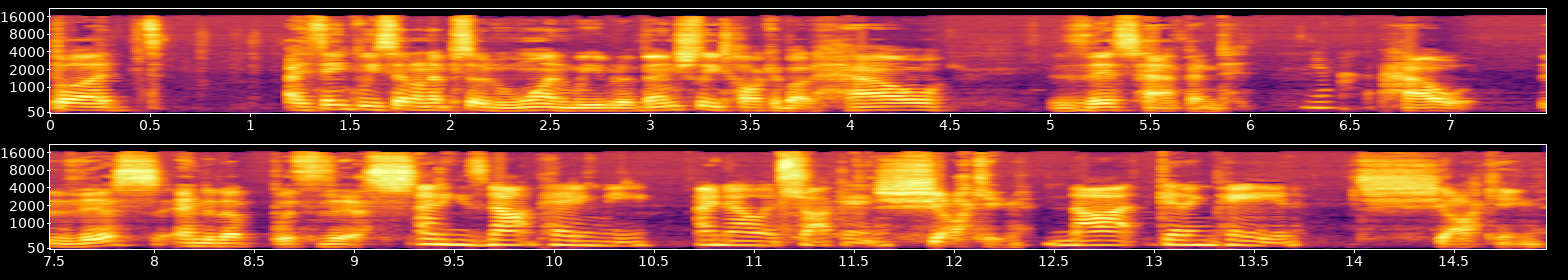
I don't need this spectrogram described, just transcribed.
but I think we said on episode one we would eventually talk about how this happened, Yeah. how this ended up with this. And he's not paying me. I know it's shocking. Shocking, Not getting paid. shocking.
